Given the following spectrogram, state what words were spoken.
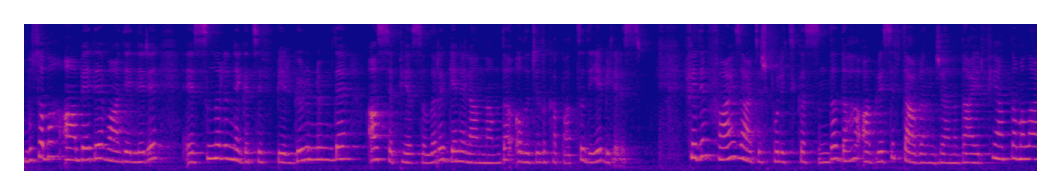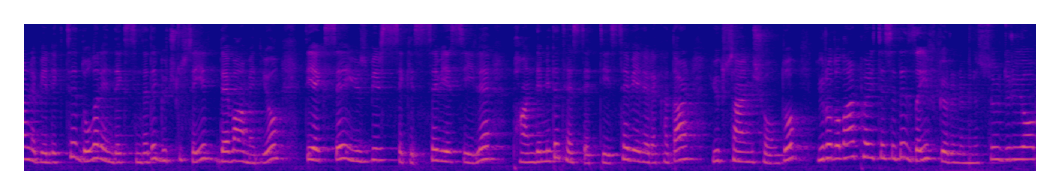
Bu sabah ABD vadeleri e, sınırlı negatif bir görünümde Asya piyasaları genel anlamda alıcılı kapattı diyebiliriz. Fed'in faiz artış politikasında daha agresif davranacağına dair fiyatlamalarla birlikte dolar endeksinde de güçlü seyir devam ediyor. DXY 101.8 seviyesiyle pandemide test ettiği seviyelere kadar yükselmiş oldu. Euro dolar paritesi de zayıf görünümünü sürdürüyor.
